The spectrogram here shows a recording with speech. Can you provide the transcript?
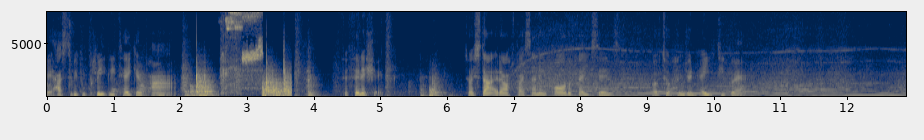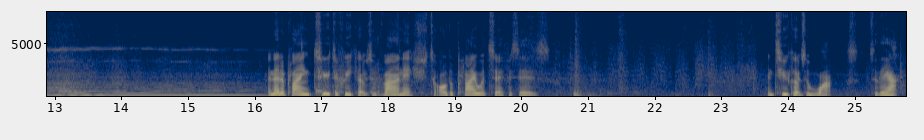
it has to be completely taken apart for finishing. So I started off by sanding all the faces up to 180 grit. and then applying two to three coats of varnish to all the plywood surfaces and two coats of wax to the ash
